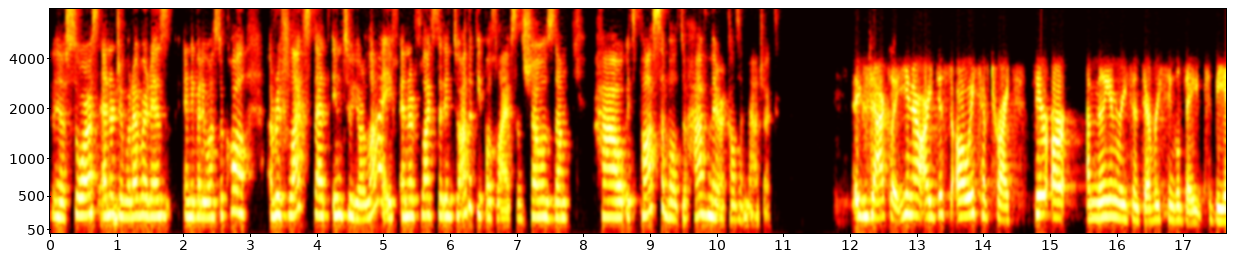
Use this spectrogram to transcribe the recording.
you know, source, energy, whatever it is anybody wants to call, reflects that into your life and reflects it into other people's lives and shows them how it's possible to have miracles and magic. Exactly. You know, I just always have tried. There are a million reasons every single day to be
